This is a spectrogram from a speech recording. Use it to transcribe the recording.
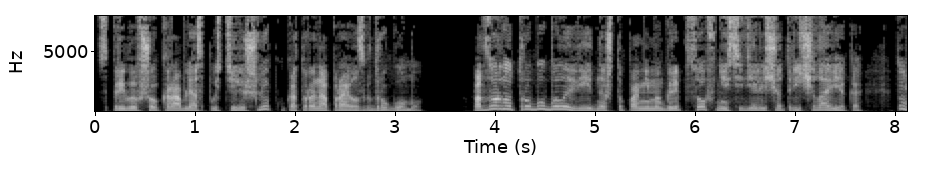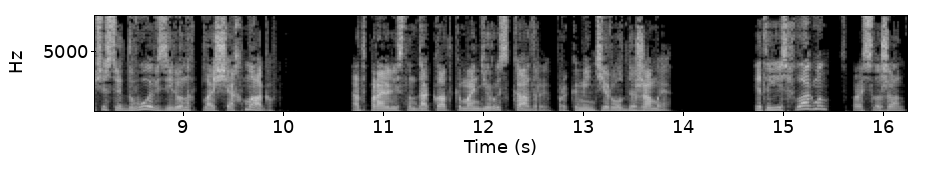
С прибывшего корабля спустили шлюпку, которая направилась к другому подзорную трубу было видно, что помимо гребцов в ней сидели еще три человека, в том числе двое в зеленых плащах магов. Отправились на доклад командиру эскадры, прокомментировал Дежаме. «Это и есть флагман?» — спросил Жан.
